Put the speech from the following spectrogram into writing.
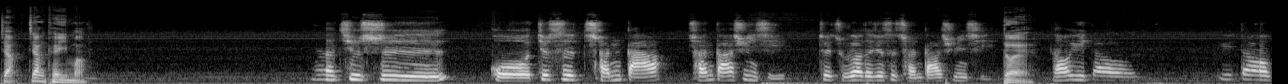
这样这样可以吗？那就是我就是传达传达讯息，最主要的就是传达讯息。对。然后遇到遇到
